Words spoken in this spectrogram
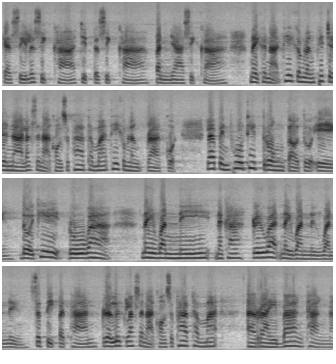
แก่ศีลสิกขาจิตสิกขา ปัญญาสิกขา ในขณะที่กำลังพิจารณาลักษณะของสภาพธรรมะที่กำลังปรากฏ และเป็นผู้ที่ตรงต่อตัวเอง โดยที่รู้ว่า ในวันนี้นะคะ หรือว่าในวันหนึ่งวันหนึ่ง สติปัฏฐานระลึกลักษณะของสภาพธรรมะอะไรบ้างทางไหน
